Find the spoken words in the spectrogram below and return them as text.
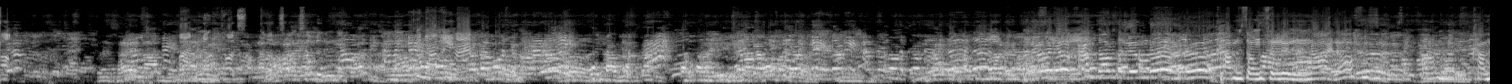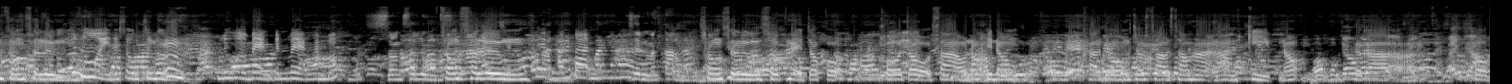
เนาะ บาทหนึ่งทอดทอดสองสลึงพี่น้องเลยนะคำสอคำทรงสลึงน้อยเนาะคำทรงสลึงหน่วยในทรงสลึงหรือว่าแบ่งเป็นแหวนกันบ่สองสลึงทรงสลึงเส้นมันตันเส้นมันตันทรงสลึงสุดให้เจ้าโกโคเจ้าสาวเนาะพี่น้องขาดองเจ้าสาวสาวหาล้านกีบเนาะแล้วก็ขอบ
